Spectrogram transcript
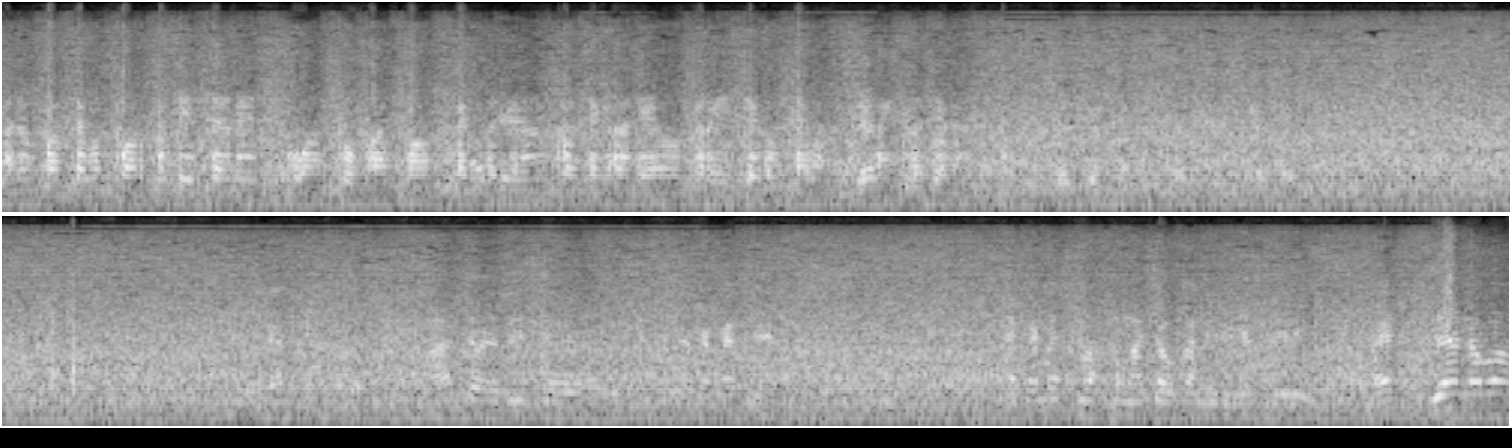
Adam 474, position is 125 miles, max Okay. okay. crossing radio 307. Yes, Thank you, Roger. Let's go. Ya bisnya FMS-nya. FMS telah mengacaukan dirinya sendiri. Eh, dia apa?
